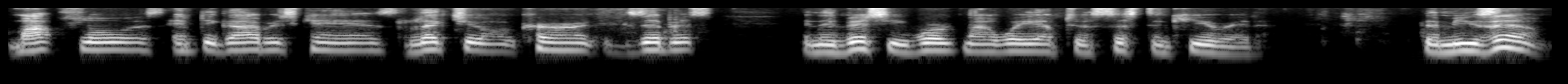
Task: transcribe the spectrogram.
mop floors, empty garbage cans, lecture on current exhibits, and eventually worked my way up to assistant curator. The museum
